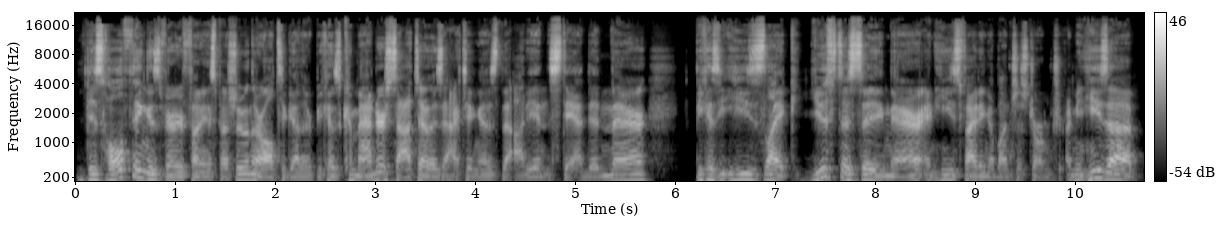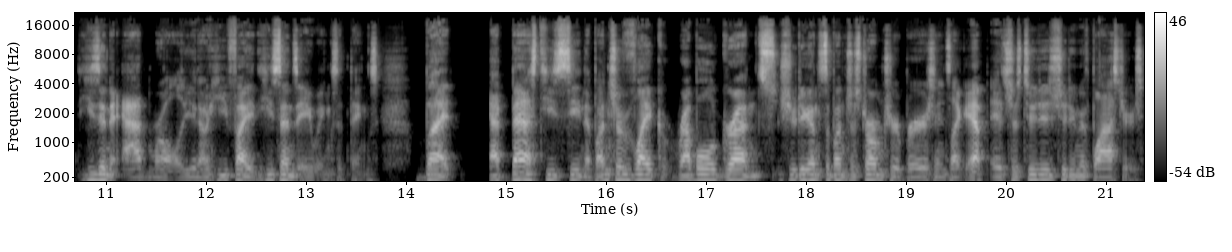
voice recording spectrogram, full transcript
this whole thing is very funny, especially when they're all together, because Commander Sato is acting as the audience stand in there because he's like used to sitting there and he's fighting a bunch of stormtroopers. I mean, he's a he's an admiral, you know, he fight he sends A-wings and things. But at best, he's seen a bunch of like rebel grunts shoot against a bunch of stormtroopers, and he's like, yep, it's just two dudes shooting with blasters.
